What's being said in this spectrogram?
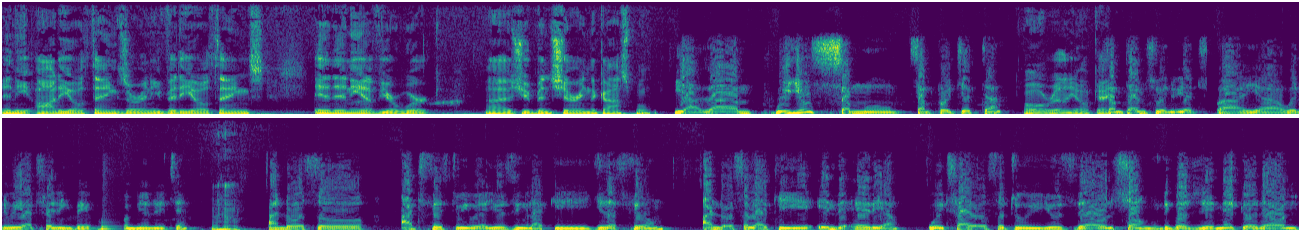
any audio things or any video things in any of your work uh, as you've been sharing the gospel? Yeah. Um, we use some some projector Oh, really? Okay. sometimes when we are uh, yeah, when we are training the community, Uh-huh. and also at first we were using like uh, Jesus film, and also like uh, in the area we try also to use their own song because they make their own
